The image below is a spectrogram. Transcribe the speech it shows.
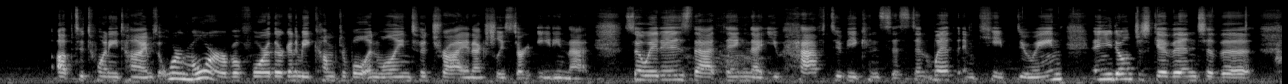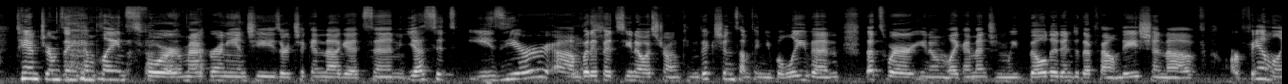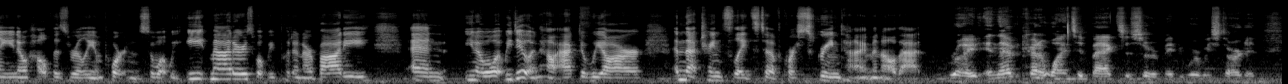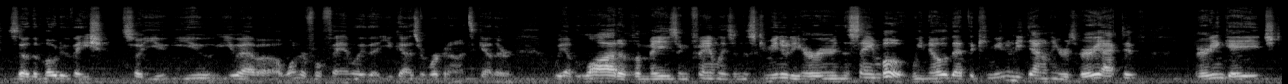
up to 20 times or more before they're going to be comfortable and willing to try and actually start eating that. So it is that thing that you have to be consistent with and keep doing. And you don't just give in to the tantrums and complaints for macaroni and cheese or chicken nuggets. And yes, it's easier, um, yes. but if it's, you know, a strong conviction, something you believe in, that's where, you know, like I mentioned, we build it into the foundation of our family. You know, health is really important. So what we eat matters, what we put in our body. And, you know, know what we do and how active we are. And that translates to, of course, screen time and all that. Right, and that kind of winds it back to sort of maybe where we started. So the motivation. So you you you have a wonderful family that you guys are working on together. We have a lot of amazing families in this community who are in the same boat. We know that the community down here is very active, very engaged.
